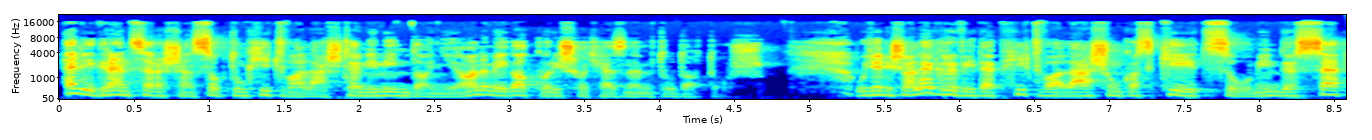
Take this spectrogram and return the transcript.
elég rendszeresen szoktunk hitvallást tenni mindannyian, még akkor is, hogyha ez nem tudatos. Ugyanis a legrövidebb hitvallásunk az két szó mindössze,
